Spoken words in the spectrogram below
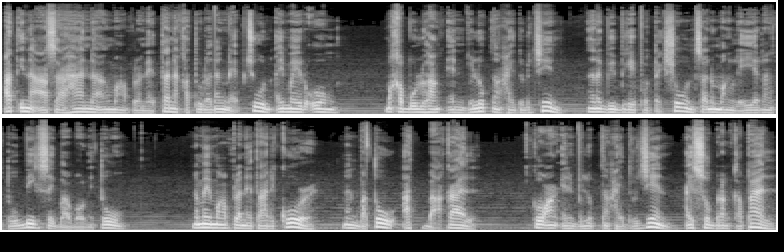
At inaasahan na ang mga planeta na katulad ng Neptune ay mayroong makabuluhang envelope ng hydrogen na nagbibigay proteksyon sa anumang layer ng tubig sa ibabaw nito na may mga planetary core ng bato at bakal. Kung ang envelope ng hydrogen ay sobrang kapal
